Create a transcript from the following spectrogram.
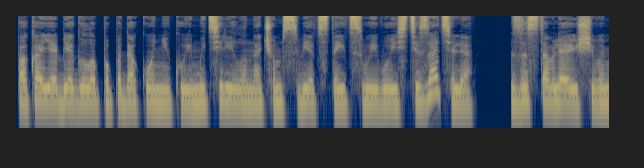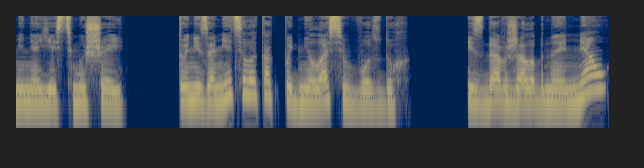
Пока я бегала по подоконнику и материла, на чем свет стоит своего истязателя, заставляющего меня есть мышей, то не заметила, как поднялась в воздух. Издав жалобное «мяу»,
